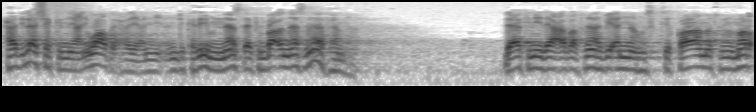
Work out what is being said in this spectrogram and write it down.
هذه لا شك أن يعني واضحة يعني عند كثير من الناس لكن بعض الناس ما يفهمها. لكن إذا عرفناه بأنه استقامة المرء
